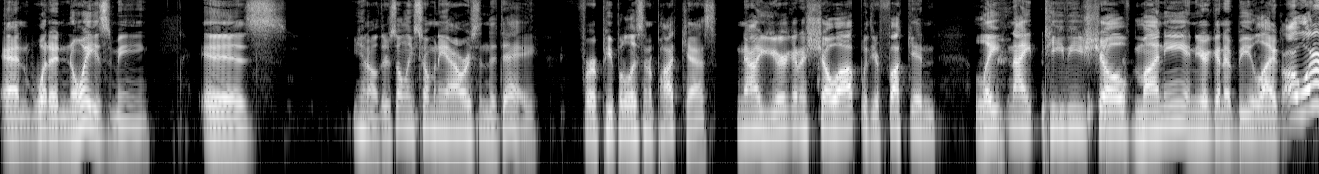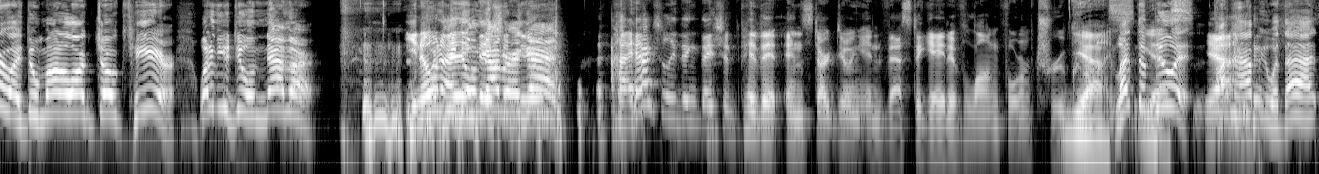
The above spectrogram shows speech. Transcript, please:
And what annoys me is, you know, there's only so many hours in the day for people to listen to podcasts. Now you're gonna show up with your fucking late night TV show money, and you're gonna be like, "Oh, what if I do monologue jokes here? What if you do them never? you know what, if I think do they 'em never should again?" do? I actually think they should pivot and start doing investigative long form true crime. Yeah. Let them do it. Yeah. I'm happy with that.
